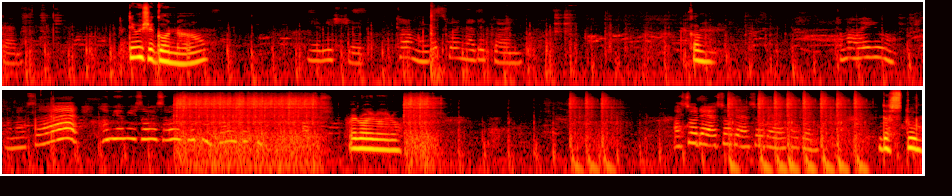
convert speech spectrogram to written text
I think we should go now. Yeah, we should. Come, let's find another gun. Come. Come on, where are you? On outside. Come me, sorry, sorry, sorry, sorry, sorry. I know, I know, I know. I saw that, I saw that, I saw that, I saw that. There's two.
